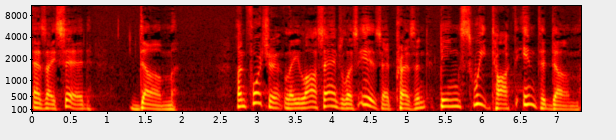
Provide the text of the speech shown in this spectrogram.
as I said, dumb. Unfortunately, Los Angeles is at present being sweet talked into dumb.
